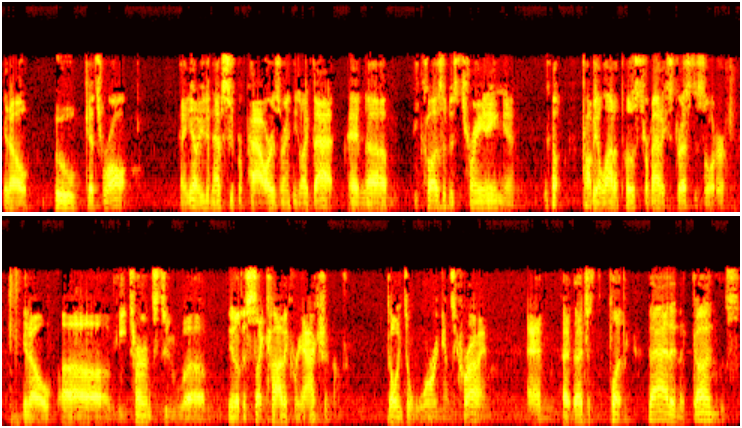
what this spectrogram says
you know who gets wrong. And you know he didn't have superpowers or anything like that. And um because of his training and probably a lot of post-traumatic stress disorder you know uh he turns to uh you know the psychotic reaction of going to war against crime, and uh, that just that and the guns.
